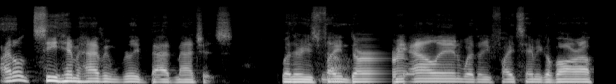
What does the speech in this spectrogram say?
I don't see him having really bad matches. Whether he's fighting Darby Allin, whether he fights Sammy Guevara,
